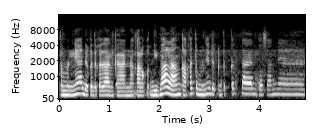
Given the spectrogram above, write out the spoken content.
temennya deket-deketan kan. Nah kalau di Malang kakak temennya deket-deketan kosannya.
